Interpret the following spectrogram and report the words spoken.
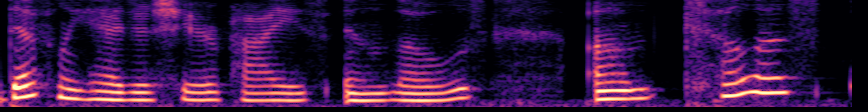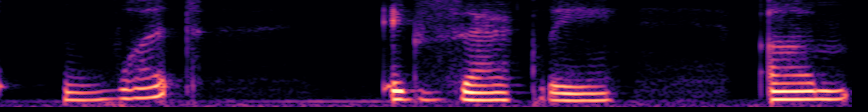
definitely had your share of highs and lows. Um, tell us what Exactly. Um,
